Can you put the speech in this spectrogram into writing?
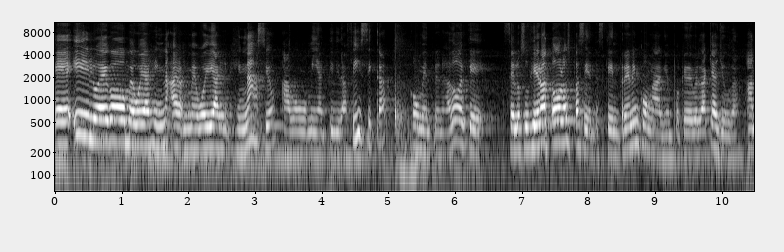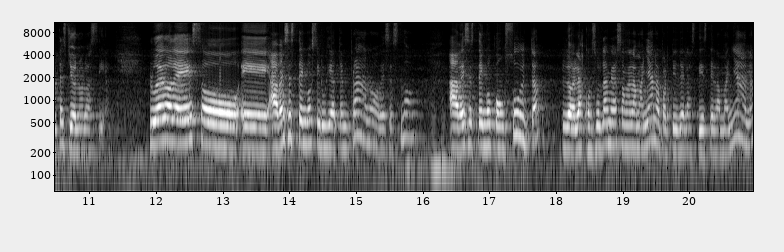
eh, y luego me voy, al me voy al gimnasio, hago mi actividad física con mi entrenador, que se lo sugiero a todos los pacientes que entrenen con alguien, porque de verdad que ayuda. Antes yo no lo hacía. Luego de eso, eh, a veces tengo cirugía temprano, a veces no. A veces tengo consulta. Las consultas mías son en la mañana, a partir de las 10 de la mañana.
